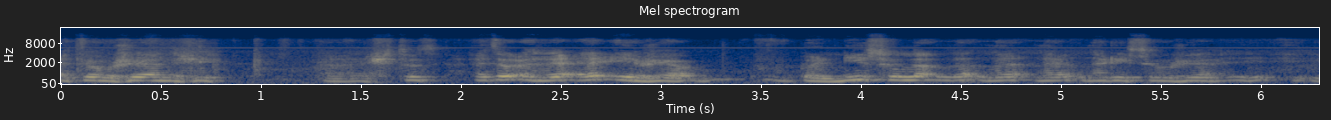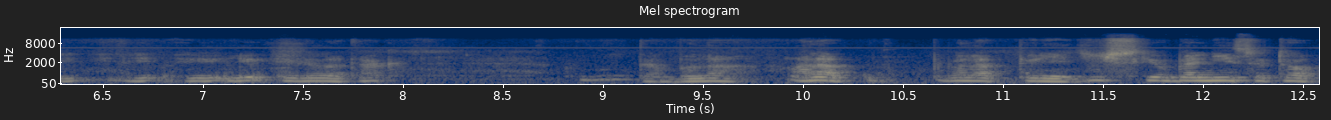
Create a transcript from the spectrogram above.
это уже, значит, э, значит, тут, это, э, и уже в больницу Ла- Ла- Ла- Ла- Лариса уже вела так. Там была, она была периодически в больнице, то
